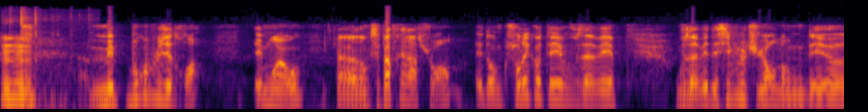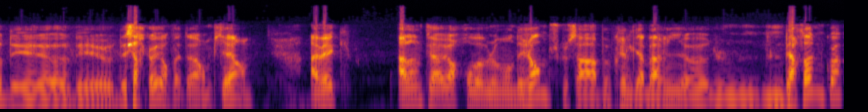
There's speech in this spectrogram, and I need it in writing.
Mhm. mais beaucoup plus étroit et moins haut. Euh, donc c'est pas très rassurant. Et donc sur les côtés vous avez vous avez des sépultures, donc des euh, des, euh, des, euh, des cercueils en fait hein, en pierre, avec à l'intérieur probablement des gens puisque ça a à peu près le gabarit euh, d'une d'une personne quoi.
